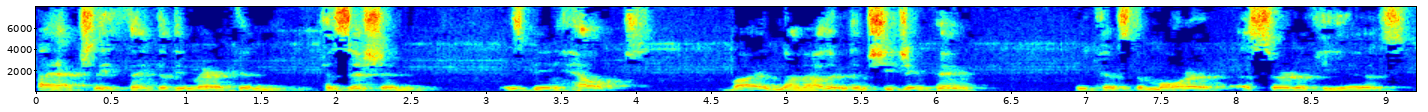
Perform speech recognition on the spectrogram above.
I actually think that the American position is being helped by none other than Xi Jinping because the more assertive he is,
